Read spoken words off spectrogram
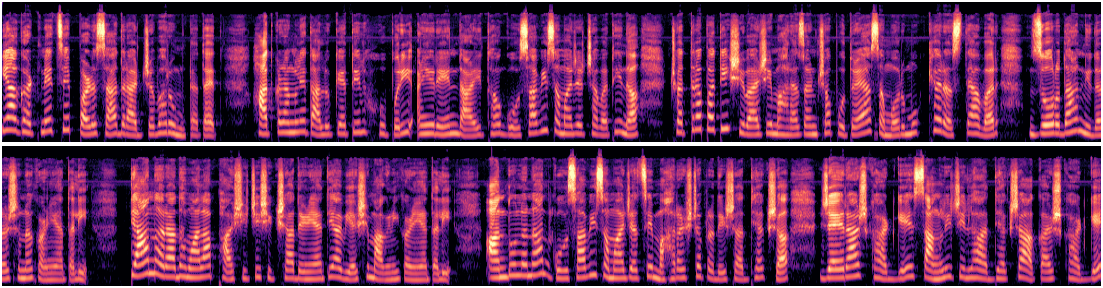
या घटनेचे पडसाद राज्यभर उमटत आहेत. हातकणंगले तालुक्यातील हुपरी आणि रेनदाळ इथं गोसावी समाजाच्या वतीनं छत्रपती शिवाजी महाराजांच्या पुतळ्यासमोर मुख्य रस्त्यावर जोरदार निदर्शनं करण्यात आली. त्या नराधमाला फाशीची शिक्षा देण्यात यावी अशी मागणी करण्यात आली. आंदोलनात गोसावी समाजाचे महाराष्ट्र प्रदेशाध्यक्ष जयराज घाटगे सांगली जिल्हा अध्यक्ष आकाश घाटगे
